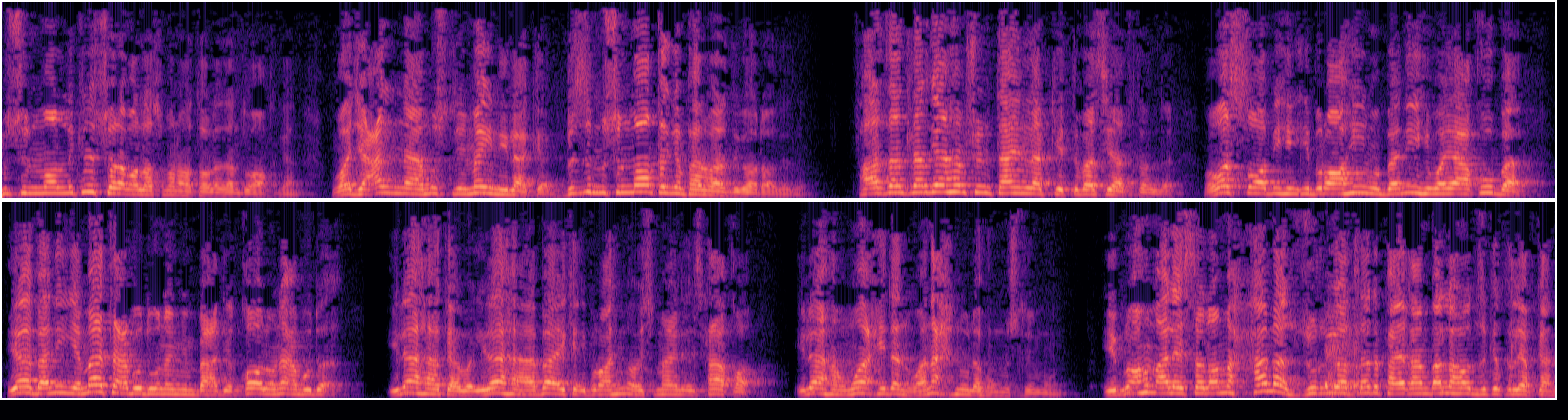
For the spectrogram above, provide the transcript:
musulmonlikni so'rab alloh subhanaa taolodan duo qilgan. Vajalna muslimayni laka. Bizni musulmon qilgin parvardigoro dedi. farzandlarga ham shuni tayinlab ketdi vasiyat qildi. Vasso ibrohimu banihi va yaquba ya baniya ma ta'buduna min ba'di? Qalu na'budu ilahaka va ilaha abaika ibrohim va ismoil ishaqa ilahan wahidan va nahnu lahu muslimun. Ibrohim alayhissalomni hamma zurriyotlari payg'ambarlar hozir zikr qilayotgan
